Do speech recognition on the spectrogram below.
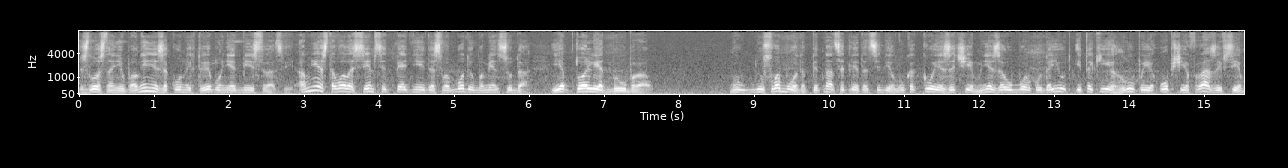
Злостное невыполнение законных требований администрации. А мне оставалось 75 дней до свободы в момент суда. Я б туалет бы убрал. Ну, ну, свобода, 15 лет отсидел. Ну, какое, зачем? Мне за уборку дают и такие глупые общие фразы всем.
